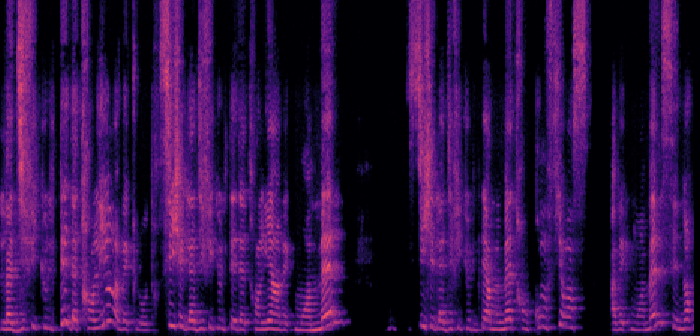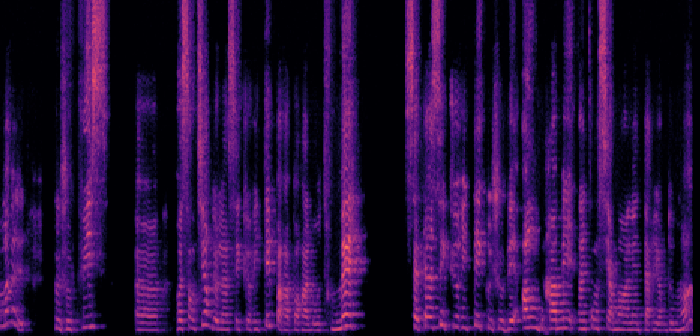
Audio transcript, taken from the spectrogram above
la difficulté d'être en lien avec l'autre. Si j'ai de la difficulté d'être en lien avec moi-même, si j'ai de la difficulté à me mettre en confiance avec moi-même, c'est normal que je puisse euh, ressentir de l'insécurité par rapport à l'autre. Mais cette insécurité que je vais engrammer inconsciemment à l'intérieur de moi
